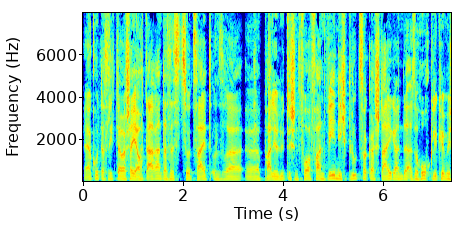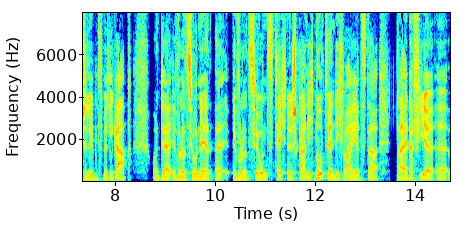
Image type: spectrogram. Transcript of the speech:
Ja gut, das liegt da wahrscheinlich auch daran, dass es zur Zeit unserer äh, paläolithischen Vorfahren wenig Blutzucker steigernde, also hochglykämische Lebensmittel gab und der Evolution, äh, evolutionstechnisch gar nicht notwendig war, jetzt da drei oder vier äh,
